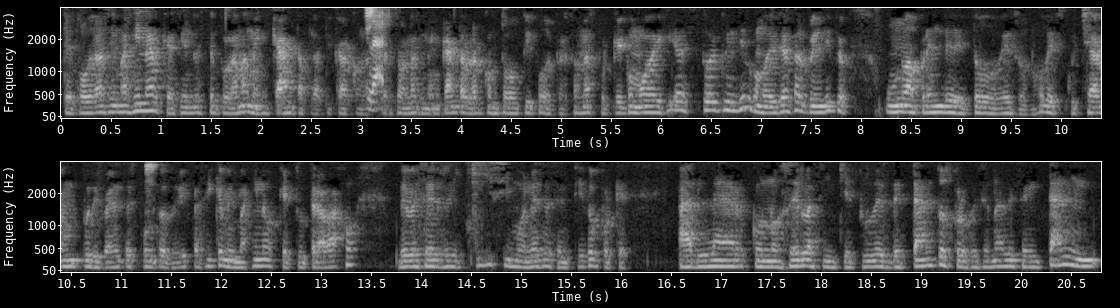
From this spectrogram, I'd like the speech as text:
te podrás imaginar que haciendo este programa me encanta platicar con las personas y me encanta hablar con todo tipo de personas porque como decías tú al principio, como decías al principio, uno aprende de todo eso, ¿no? De escuchar pues, diferentes puntos de vista, así que me imagino que tu trabajo debe ser riquísimo en ese sentido porque hablar, conocer las inquietudes de tantos profesionales en tan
